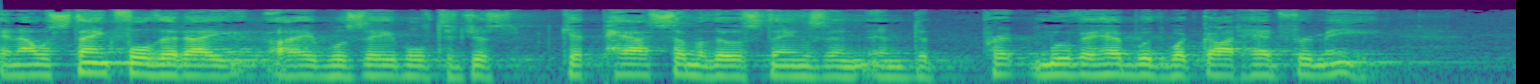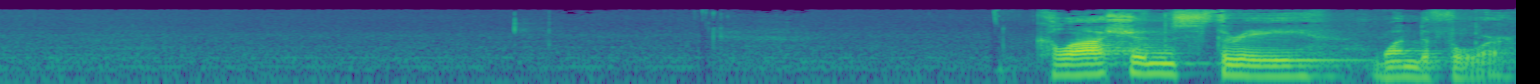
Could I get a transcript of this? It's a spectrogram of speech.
And I was thankful that I, I was able to just get past some of those things and, and to pre- move ahead with what God had for me. Colossians 3 1 to 4.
